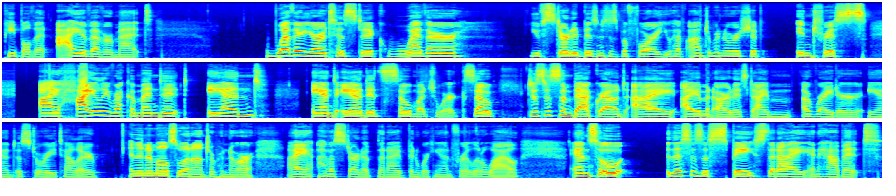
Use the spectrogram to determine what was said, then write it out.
people that I have ever met. Whether you're artistic, whether you've started businesses before, you have entrepreneurship interests, I highly recommend it and and and it's so much work. So, just as some background, I I am an artist. I'm a writer and a storyteller. And then I'm also an entrepreneur. I have a startup that I've been working on for a little while. And so this is a space that I inhabit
